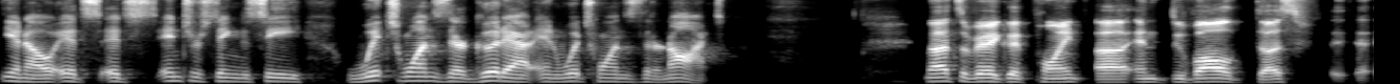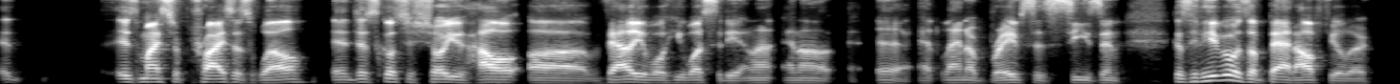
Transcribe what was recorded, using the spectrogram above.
you know it's it's interesting to see which ones they're good at and which ones they're not. No, that's a very good point. Uh, and Duvall does is my surprise as well. It just goes to show you how uh, valuable he was to the Atlanta, uh, Atlanta Braves this season. Because if he was a bad outfielder,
